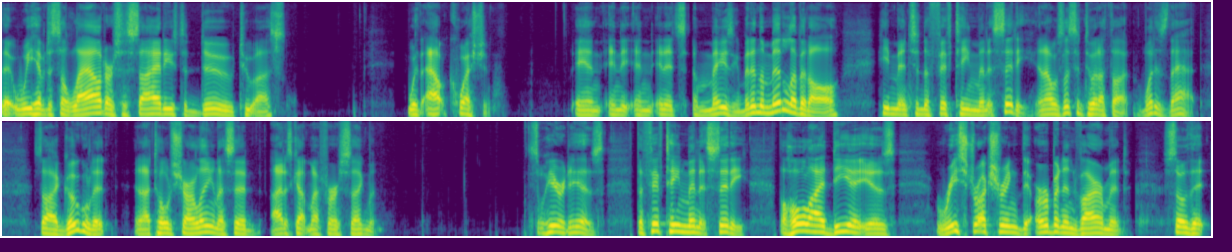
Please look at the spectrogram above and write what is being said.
that we have just allowed our societies to do to us without question. And, and, and, and it's amazing. But in the middle of it all, he mentioned the 15 minute city. And I was listening to it. I thought, what is that? So I Googled it and I told Charlene, I said, I just got my first segment. So here it is the 15 minute city. The whole idea is restructuring the urban environment so that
